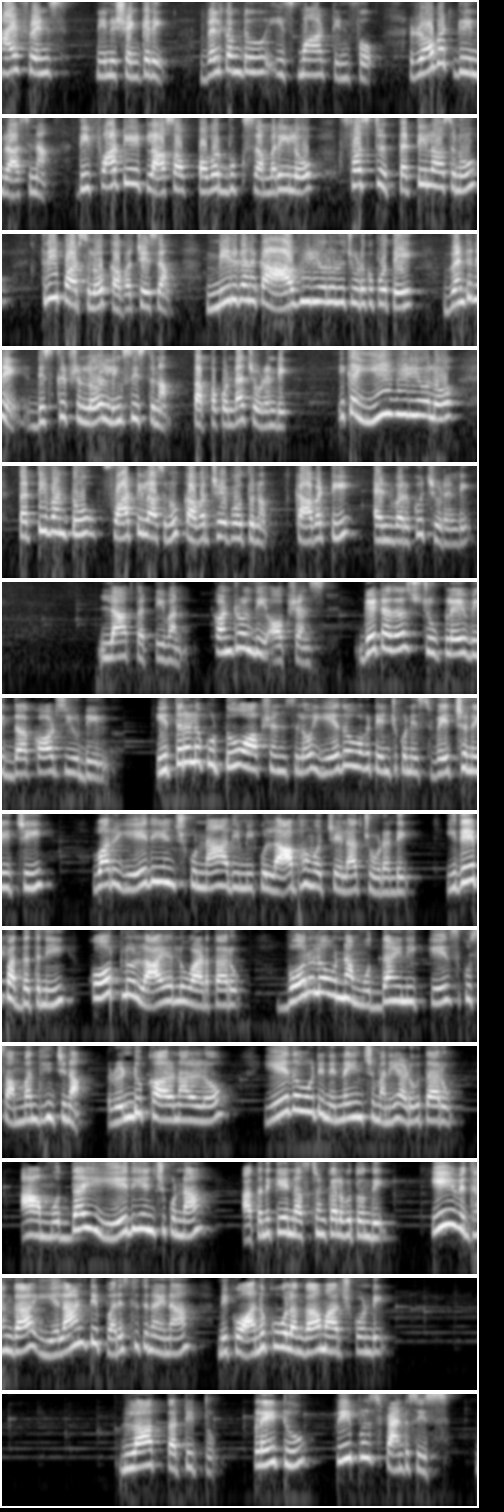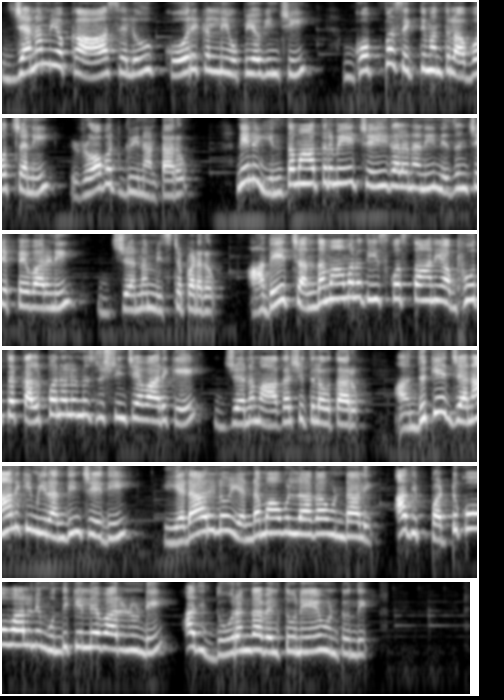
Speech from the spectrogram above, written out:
Hi friends నేను Shankari. Welcome to ఈ smart info Robert green రాసిన the forty eight laws of power book సమ్మరీలో first thirty లాస్ను three పార్ట్స్లో cover చేశాం. మీరు గనక ఆ వీడియోలను చూడకపోతే వెంటనే డిస్క్రిప్షన్లో లింక్స్ ఇస్తున్నాం. తప్పకుండా చూడండి. ఇక ఈ వీడియోలో థర్టీ వన్ టు ఫార్టీ లాస్ను కవర్ చేయబోతున్నాం. కాబట్టి ఎండ్ వరకు చూడండి. Law thirty one control the options get others to play with the cards you deal ఇతరులకు టూ ఆప్షన్స్లో ఏదో ఒకటి ఎంచుకునే స్వేచ్ఛను ఇచ్చి వారు ఏది ఎంచుకున్నా అది మీకు లాభం వచ్చేలా చూడండి. ఇదే పద్ధతిని కోర్టులో లాయర్లు వాడతారు. బోనులో ఉన్న ముద్దాయిని కేసుకు సంబంధించిన రెండు కారణాలలో ఏదో ఒకటి నిర్ణయించమని అడుగుతారు. ఆ ముద్దాయి ఏది ఎంచుకున్నా అతనికే నష్టం కలుగుతుంది. ఈ విధంగా ఎలాంటి పరిస్థితినైనా మీకు అనుకూలంగా మార్చుకోండి. Law thirty two play to people's fantasies. జనం యొక్క ఆశలు కోరికల్ని ఉపయోగించి గొప్ప శక్తిమంతులు అవ్వొచ్చని రాబర్ట్ గ్రీన్ అంటారు. నేను ఇంత మాత్రమే చేయగలనని నిజం చెప్పేవారిని జనం ఇష్టపడరు. అదే చందమామను తీసుకొస్తా అని అభూత కల్పనలను సృష్టించే వారికే జనం ఆకర్షితులవుతారు. అందుకే జనానికి మీరు అందించేది ఎడారిలో ఎండమావుల్లాగా ఉండాలి. అది పట్టుకోవాలని ముందుకెళ్ళే వారి నుండి అది దూరంగా వెళ్తూనే ఉంటుంది.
